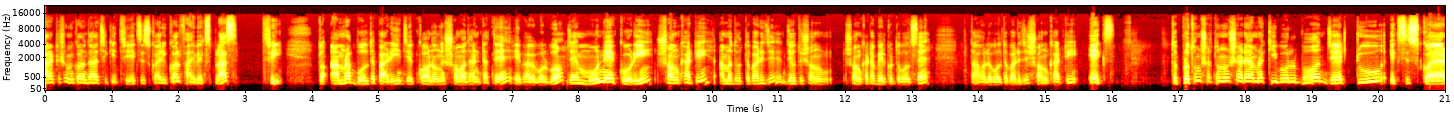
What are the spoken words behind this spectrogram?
আরেকটা সমীকরণ দাঁড়াচ্ছে কি? Three x square equal five x plus three তো আমরা বলতে পারি যে ক নঙের সমাধানটাতে এভাবে বলব যে মনে করি সংখ্যাটি আমরা ধরতে পারি যে, যেহেতু সংখ্যাটা বের করতে বলছে, তাহলে বলতে পারি যে সংখ্যাটি এক্স তো প্রথম শর্ত অনুসারে আমরা কি বলব যে টু এক্স স্কোয়ার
